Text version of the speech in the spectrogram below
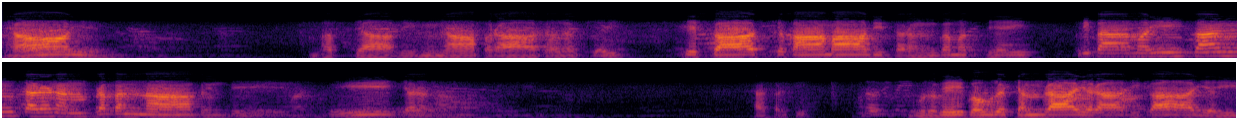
ध्याये। भक्त्या विहीनापराधलक्ष्यै चित्ताच्च कामादितरङ्गमध्ये कृपामयी स्वां शरणं प्रपन्ना वृन्दे गुरवे गौरचन्द्राय राधिकायै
